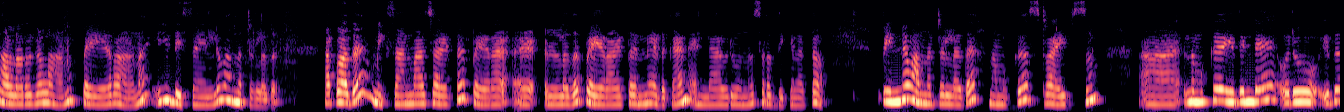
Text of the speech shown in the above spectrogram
കളറുകളാണ് പെയറാണ് ഈ ഡിസൈനിൽ വന്നിട്ടുള്ളത്. അപ്പോൾ അത് മിക്സ് ആൻഡ് മാച്ച് ആയിട്ട് പെയർ ഉള്ളത് പെയറായിട്ട് തന്നെ എടുക്കാൻ എല്ലാവരും ഒന്ന് ശ്രദ്ധിക്കണം കേട്ടോ പിന്നെ വന്നിട്ടുള്ളത് നമുക്ക് സ്ട്രൈപ്സും നമുക്ക് ഇതിന്റെ ഒരു ഇത്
